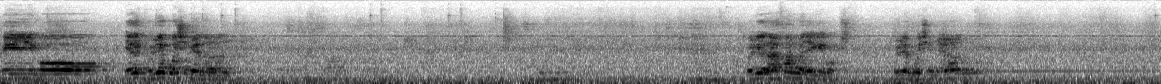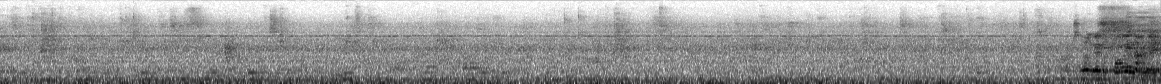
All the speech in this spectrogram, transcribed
그리고 얘를 돌려보시면은 돌리고 나서 한번 얘기해 봅시다. 돌려보시면 저는 계속 뻥이 나네.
